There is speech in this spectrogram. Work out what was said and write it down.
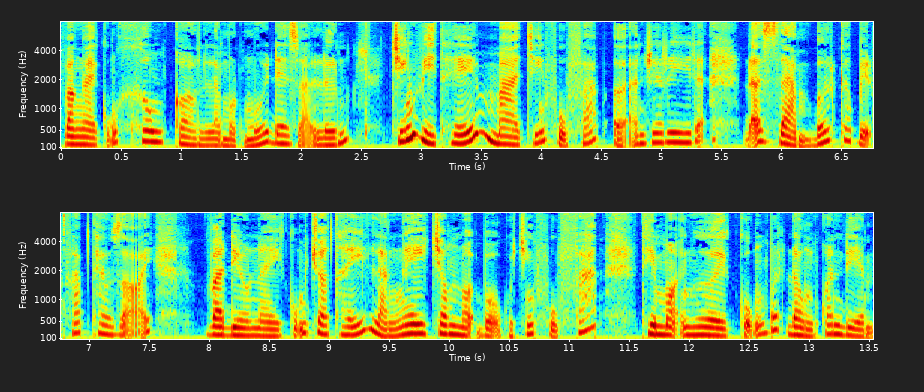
và ngài cũng không còn là một mối đe dọa lớn. Chính vì thế mà chính phủ Pháp ở Algeria đã, đã giảm bớt các biện pháp theo dõi và điều này cũng cho thấy là ngay trong nội bộ của chính phủ Pháp thì mọi người cũng bất đồng quan điểm.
